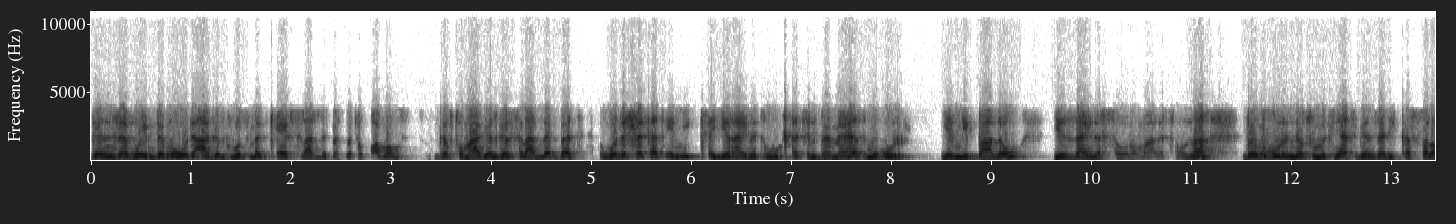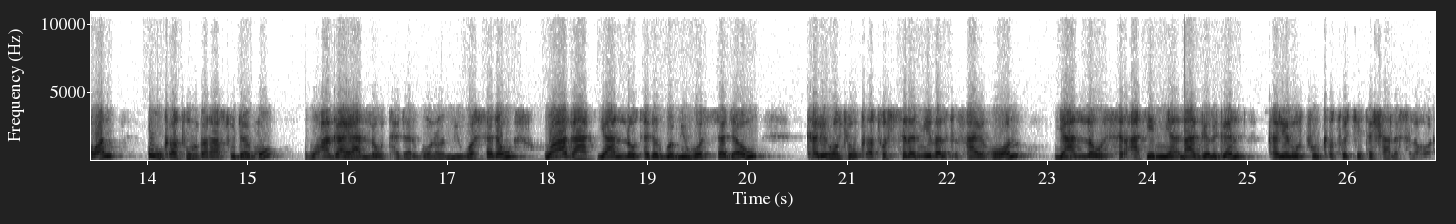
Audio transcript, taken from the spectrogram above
ገንዘብ ወይም ደግሞ ወደ አገልግሎት መቀየር ስላለበት በተቋሟ ውስጥ ገብቶ ማገልገል ስላለበት ወደ ሸቀጥ የሚቀየር አይነት እውቀትን በመያዝ ምሁር የሚባለው የዛ አይነት ሰው ነው ማለት ነው እና በምሁርነቱ ምክንያት ገንዘብ ይከፈለዋል። እውቀቱን በራሱ ደግሞ ዋጋ ያለው ተደርጎ ነው የሚወሰደው። ዋጋ ያለው ተደርጎ የሚወሰደው ከሌሎች እውቀቶች ስለሚበልጥ ሳይሆን ያለውን ስርዓት የሚያገልገል ከሌሎቹ እውቀቶች የተሻለ ስለሆነ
